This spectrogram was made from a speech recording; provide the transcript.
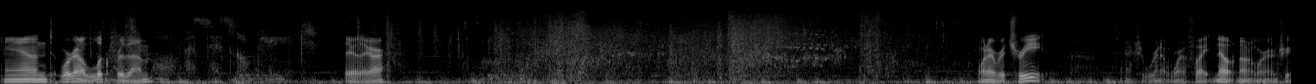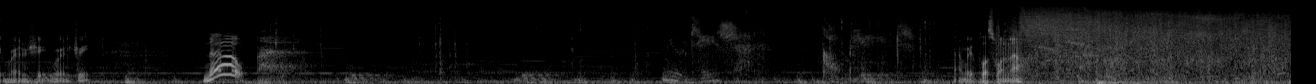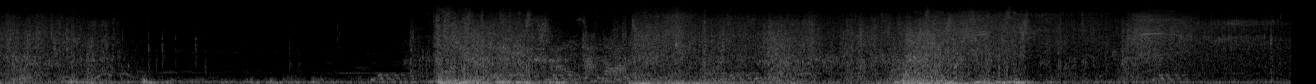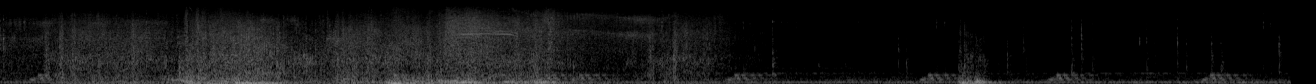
And we're gonna look for them. There they are. Want to retreat? We're gonna we're gonna fight. No, no, no, we're gonna retreat. We're gonna retreat. We're gonna retreat. No. Mutation complete. I'm gonna plus one now.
